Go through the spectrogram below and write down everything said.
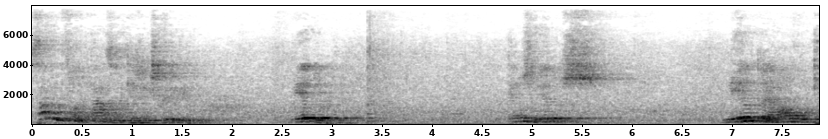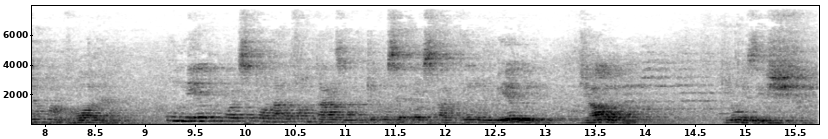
Sabe o fantasma que a gente cria? Medo. Temos medos. Medo é algo que apavora. O medo pode se tornar um fantasma, porque você pode estar tendo medo de algo que não existe.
